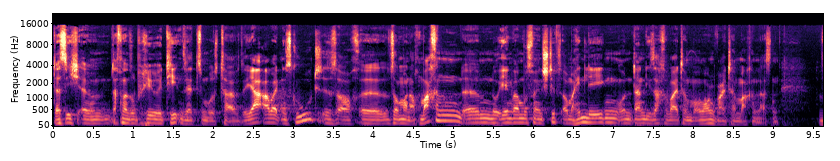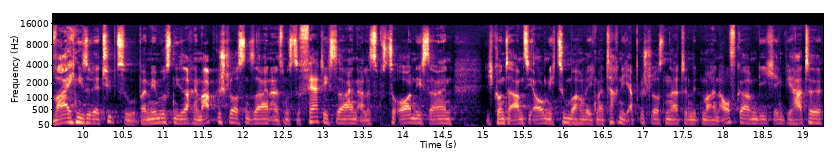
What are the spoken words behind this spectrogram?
dass ich, ähm, dass man so Prioritäten setzen muss teilweise. Ja, arbeiten ist gut, ist auch, äh, soll man auch machen, ähm, nur irgendwann muss man den Stift auch mal hinlegen und dann die Sache weiter morgen weitermachen lassen war ich nie so der Typ zu. Bei mir mussten die Sachen immer abgeschlossen sein, alles musste fertig sein, alles musste ordentlich sein. Ich konnte abends die Augen nicht zumachen, wenn ich meinen Tag nicht abgeschlossen hatte mit meinen Aufgaben, die ich irgendwie hatte.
